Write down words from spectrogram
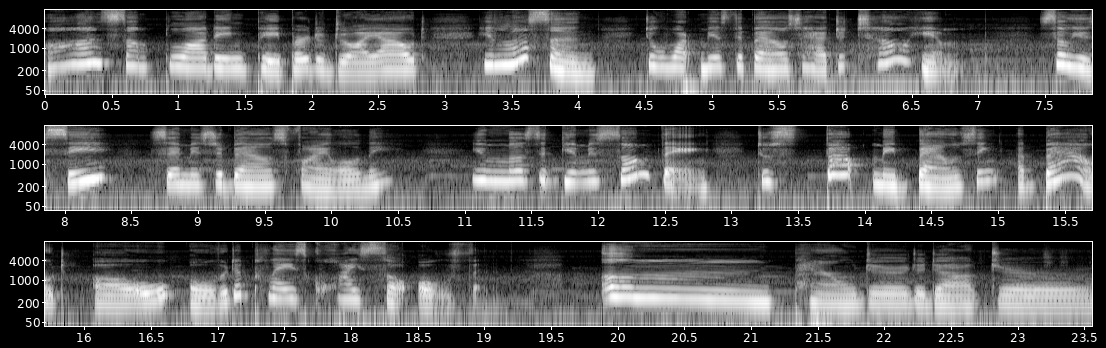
on some blotting paper to dry out, he listened to what Mr. Bounce had to tell him. So you see, said Mr. Bounce finally, you must give me something to stop me bouncing about all over the place quite so often. Um, pondered the doctor.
